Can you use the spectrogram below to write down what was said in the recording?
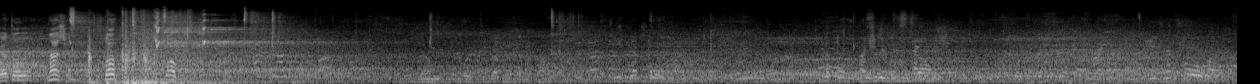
Готовы? Начали. Стоп. Стоп. Бой. Готовы?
